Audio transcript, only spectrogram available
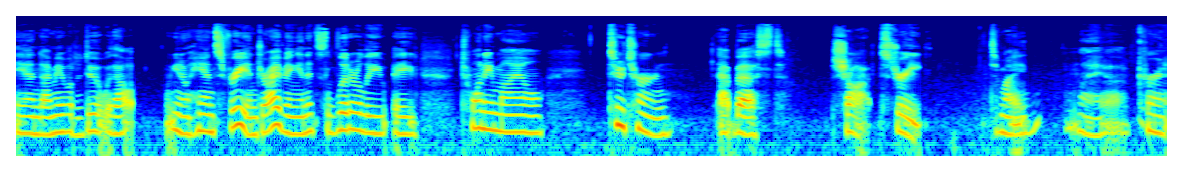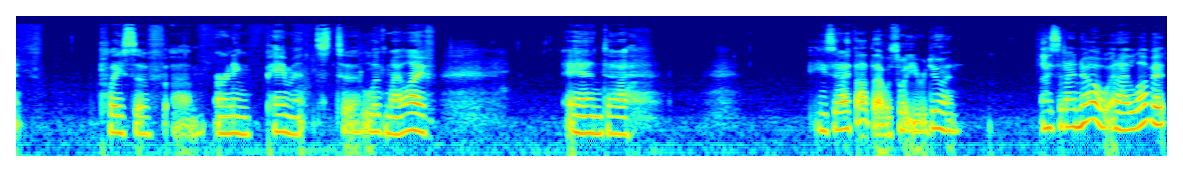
and I'm able to do it without, you know, hands free and driving. And it's literally a 20 mile, two turn at best shot straight to my my uh, current place of um, earning payments to live my life. And uh, he said, I thought that was what you were doing. I said, I know, and I love it.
